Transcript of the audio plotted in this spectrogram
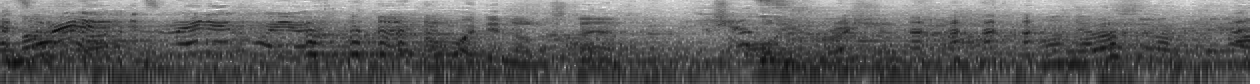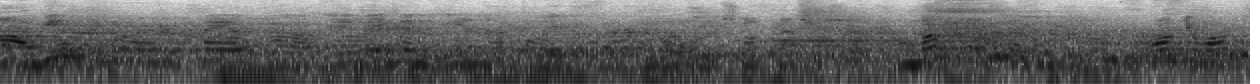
It's a wedding. I didn't understand. It's all in Russian. Ah, will you have uh, a wedding in a place? No, it's not necessary. Not only once.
